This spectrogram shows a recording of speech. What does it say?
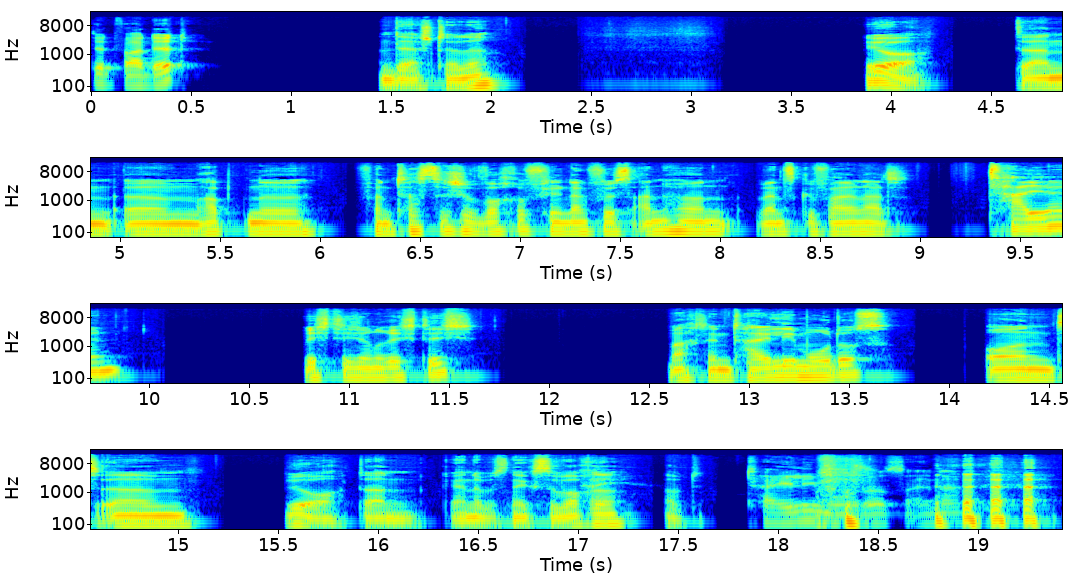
Das war das. An der Stelle. Ja, dann ähm, habt eine fantastische Woche. Vielen Dank fürs Anhören. Wenn es gefallen hat, teilen. Wichtig und richtig. Macht den Tiley-Modus. Und ähm, ja, dann gerne bis nächste Woche. Tiley-Modus, Alter.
